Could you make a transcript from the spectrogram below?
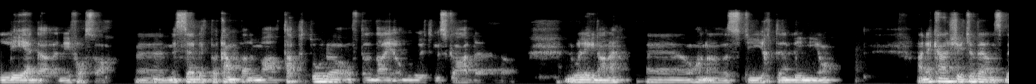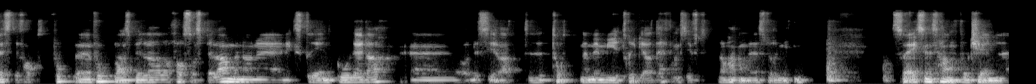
lederen i forsvar. vi ser litt på kampene vi har tapt, og det er ofte Dyer går ut med skade noe lignende. Eh, og han har styrt den linja. Han er kanskje ikke verdens beste eh, fotballspiller eller forsvarsspiller, men han er en ekstremt god leder. Eh, og det sier at Tottenham er mye tryggere defensivt når han står i midten. Så jeg syns han fortjener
